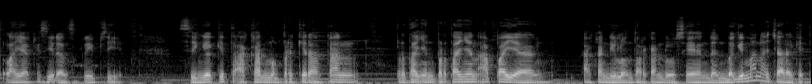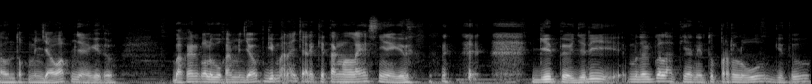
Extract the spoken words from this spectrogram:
layaknya sidang skripsi. Sehingga kita akan memperkirakan pertanyaan-pertanyaan apa yang akan dilontarkan dosen dan bagaimana cara kita untuk menjawabnya gitu bahkan kalau bukan menjawab gimana cara kita ngelesnya gitu? Gitu. Jadi menurut gue latihan itu perlu gitu.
